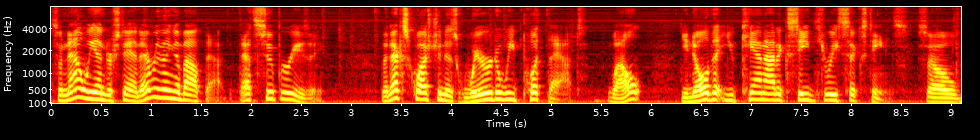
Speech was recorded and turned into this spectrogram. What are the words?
So now we understand everything about that. That's super easy. The next question is where do we put that? Well, you know that you cannot exceed 3 sixteenths. So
